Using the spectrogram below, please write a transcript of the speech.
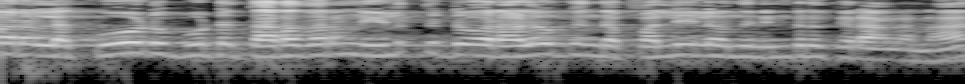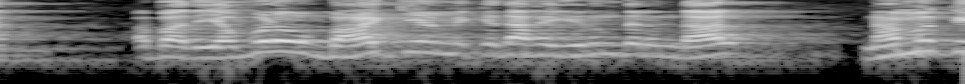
வரல கோடு போட்டு தரதரன்னு இழுத்துட்டு வர அளவுக்கு இந்த பள்ளியில் வந்து நின்றுருக்கிறாங்கன்னா அப்போ அது எவ்வளவு பாக்கியம் மிக்கதாக இருந்திருந்தால் நமக்கு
